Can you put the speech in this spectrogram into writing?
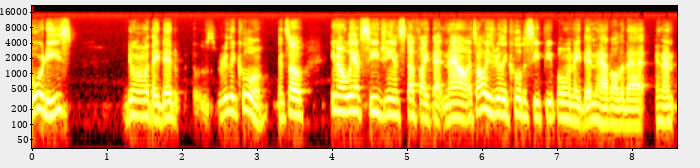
40s doing what they did it was really cool. And so, you know, we have CG and stuff like that now. It's always really cool to see people when they didn't have all of that and then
